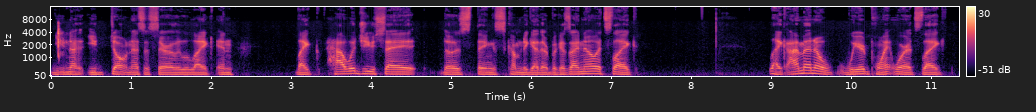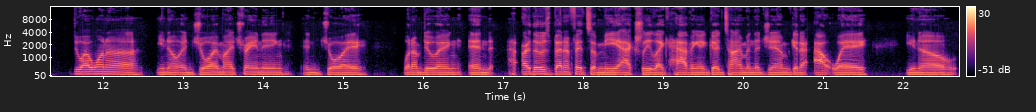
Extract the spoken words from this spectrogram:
you ne- you don't necessarily like and like how would you say those things come together because I know it's like like I'm in a weird point where it's like do I want to you know enjoy my training enjoy what I'm doing and are those benefits of me actually like having a good time in the gym gonna outweigh you know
